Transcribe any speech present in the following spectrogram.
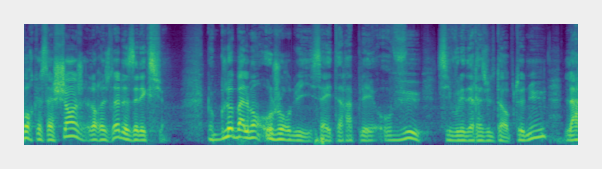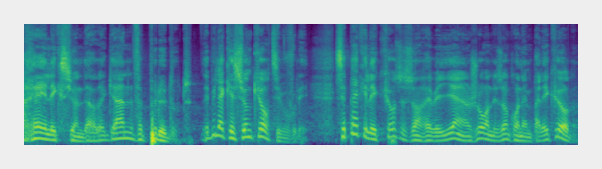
pour que ça change le résultat des élections. Donc globalement, aujourd'hui, ça a été rappelé au vu, si vous voulez, des résultats obtenus, la réélection d'Erdogan fait peu de doute. Et puis la question kurde, si vous voulez. C'est pas que les Kurdes se sont réveillés un jour en disant qu'on n'aime pas les Kurdes.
